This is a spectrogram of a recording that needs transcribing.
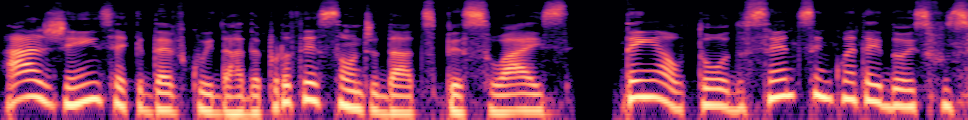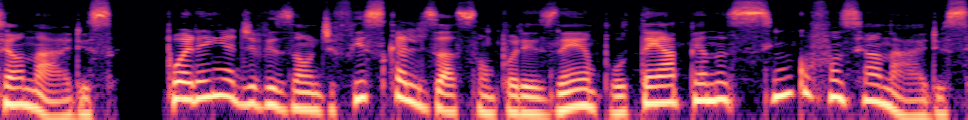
A agência que deve cuidar da proteção de dados pessoais tem ao todo 152 funcionários. Porém, a divisão de fiscalização, por exemplo, tem apenas cinco funcionários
